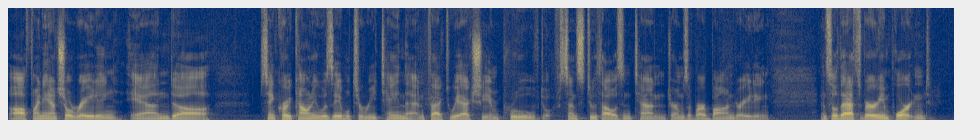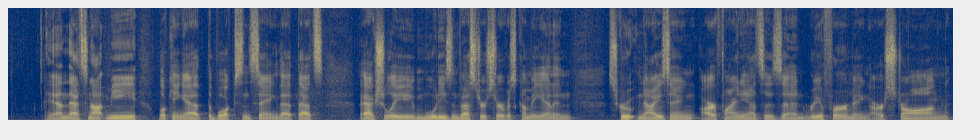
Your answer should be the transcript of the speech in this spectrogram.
uh, financial rating, and uh, St. Croix County was able to retain that. In fact, we actually improved since 2010 in terms of our bond rating. And so that's very important. And that's not me looking at the books and saying that that's actually Moody's Investor Service coming in and scrutinizing our finances and reaffirming our strong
